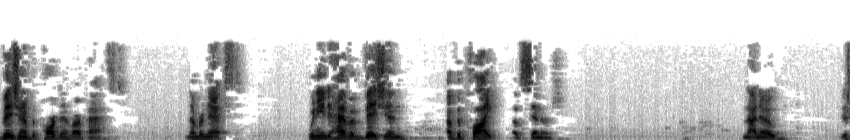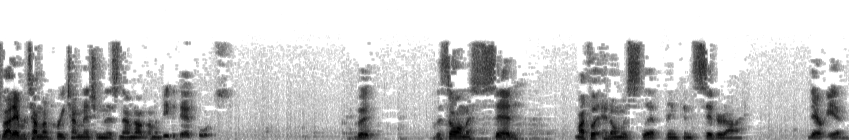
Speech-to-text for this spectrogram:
Vision of the pardon of our past. Number next, we need to have a vision of the plight of sinners. And I know just about every time I preach, I mention this, and I'm not going to beat a dead horse. But the psalmist said, my foot had almost slipped, then considered I therein.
